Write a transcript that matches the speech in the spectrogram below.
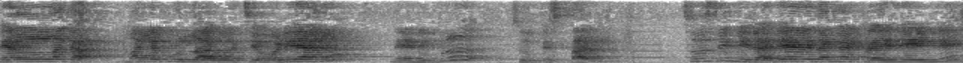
తెల్లగా మల్లెపూల్లాగా వచ్చే వడియాలు నేను ఇప్పుడు చూపిస్తాను. చూసి మీరు అదే విధంగా ట్రై చేయండి.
